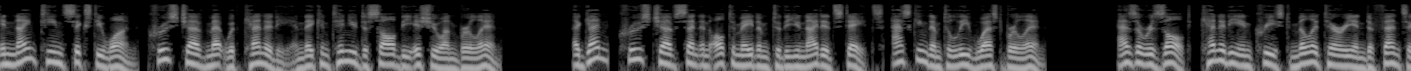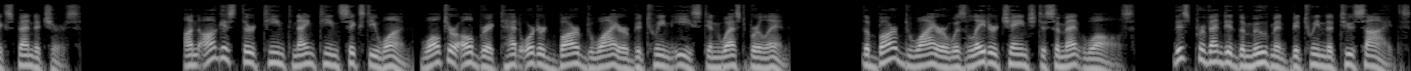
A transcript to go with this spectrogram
In 1961, Khrushchev met with Kennedy and they continued to solve the issue on Berlin. Again, Khrushchev sent an ultimatum to the United States, asking them to leave West Berlin. As a result, Kennedy increased military and defense expenditures. On August 13, 1961, Walter Ulbricht had ordered barbed wire between East and West Berlin. The barbed wire was later changed to cement walls. This prevented the movement between the two sides.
